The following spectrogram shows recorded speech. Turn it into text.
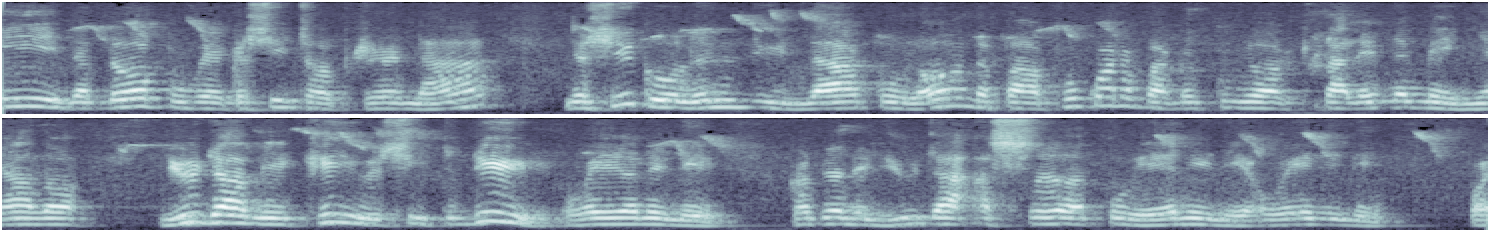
ဤတော့ပူဝဲကရှိတော့ပြနာယရှိကိုလင်းဒီလာကိုလောနပါဖုကွာနပါကကူရတလည်းနမေညာလောယူဒါမီခေယူရှိတဒီဝေယနေနေကပြနေယူဒါအစတူရဲ့နေနေဝေနေနေ ဝါ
